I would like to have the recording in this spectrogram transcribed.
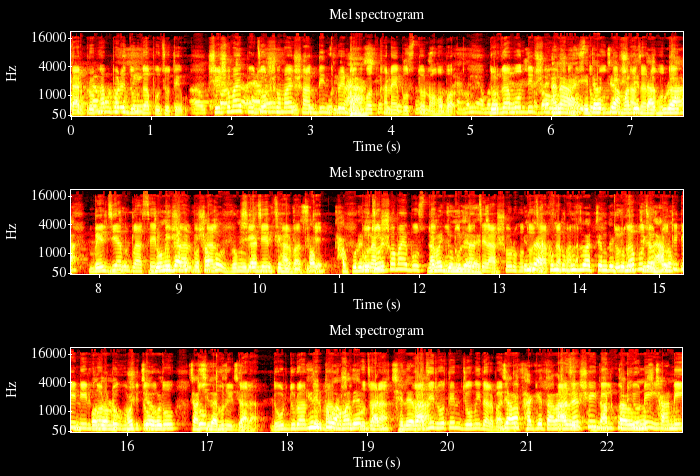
তার প্রভাব পড়ে মোটামুটি, দুর্গা পুজোতেও আহ, সে সময় খরচা পুজোর সময় সাত দিন ধরে পরিমাণে। নহবতখানায় বসত নহবত। দুর্গা মন্দির সহ সমস্ত মন্দির সাজানো হতো বেলজিয়াম গ্লাসের বিশাল বিশাল সেজের ঝাড়বাতিতে পুজোর সময় বসত পুতুল নাচের। আসর হতো যাত্রাপালা। দুর্গাপুজোর প্রতিটি নির্ঘণ্ট ঘোষিত হতো তোপধ্বনির দ্বারা দূর দূরান্তের মানুষ প্রজারা। হাজির হতেন জমিদার বাড়িতে। যারা আজ আর সেই নীলকুঠিও নেই নেই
